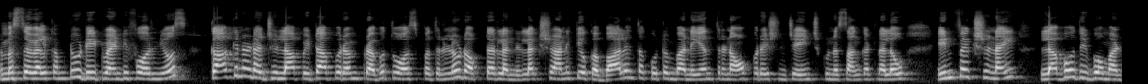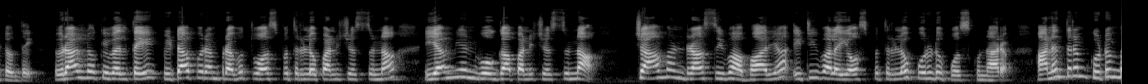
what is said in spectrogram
నమస్తే welcome to the twenty four news. Kakinada జిల్లా పిఠాపురం ప్రభుత్వ ఆసుపత్రిలో డాక్టర్ల నిర్లక్ష్యానికి ఒక బాలింత కుటుంబ నియంత్రణ ఆపరేషన్ చేయించుకున్న సంఘటనలో ఇన్ఫెక్షన్ అయి లబోదిబోమంటుంది. వివరాల్లోకి వెళ్తే పిఠాపురం ప్రభుత్వ ఆసుపత్రిలో పనిచేస్తున్న ఎంఎన్ఓగా పనిచేస్తున్న చామండ్రా శివ భార్య ఇటీవల ఆసుపత్రిలో పురుడు పోసుకున్నారు. అనంతరం కుటుంబ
